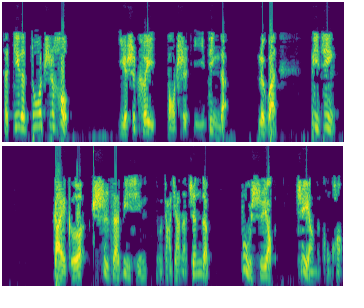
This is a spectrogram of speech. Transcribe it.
在跌的多之后，也是可以保持一定的乐观。毕竟改革势在必行，那么大家呢，真的不需要这样的恐慌。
